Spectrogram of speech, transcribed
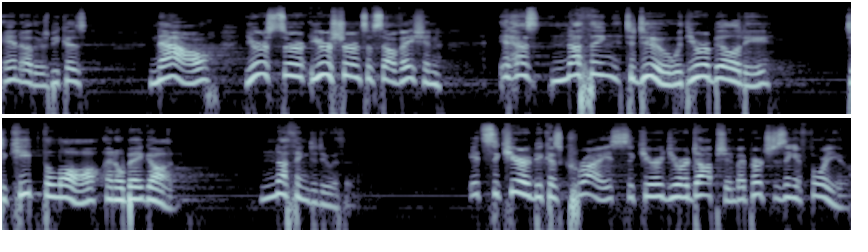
and others because now, your, assur- your assurance of salvation, it has nothing to do with your ability to keep the law and obey God. Nothing to do with it. It's secured because Christ secured your adoption by purchasing it for you.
